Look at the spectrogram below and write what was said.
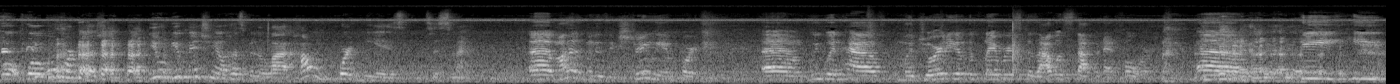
Well, well, one more question. You you mentioned your husband a lot. How important he is to Smack? uh, my husband is extremely important. um, we wouldn't have majority of the flavors because I was stopping at four. Um, he he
